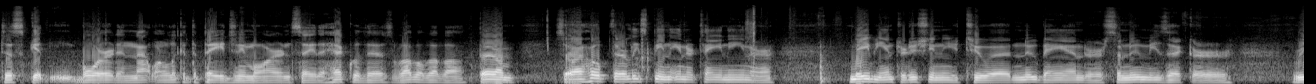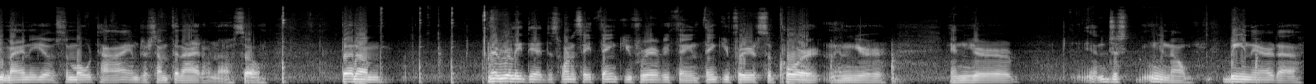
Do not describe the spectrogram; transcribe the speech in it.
just get bored and not want to look at the page anymore and say the heck with this, blah blah blah blah. But um, so I hope they're at least being entertaining or maybe introducing you to a new band or some new music or reminding you of some old times or something. I don't know. So, but um I really did just want to say thank you for everything. Thank you for your support and your and your and just you know being there to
